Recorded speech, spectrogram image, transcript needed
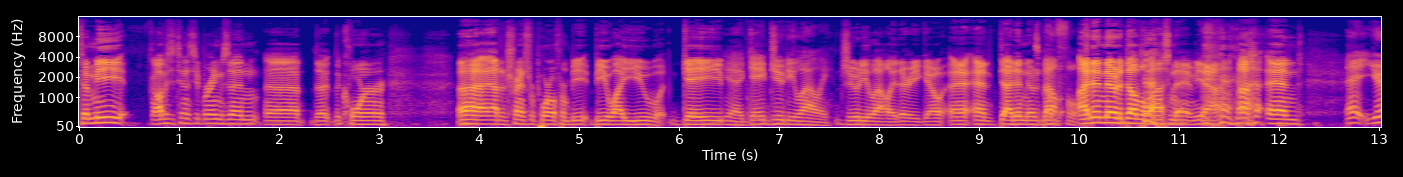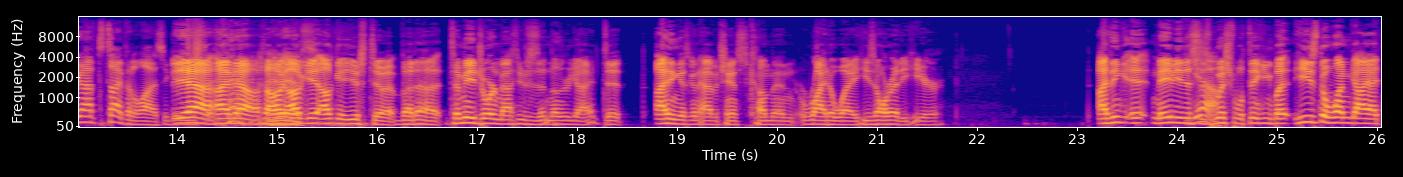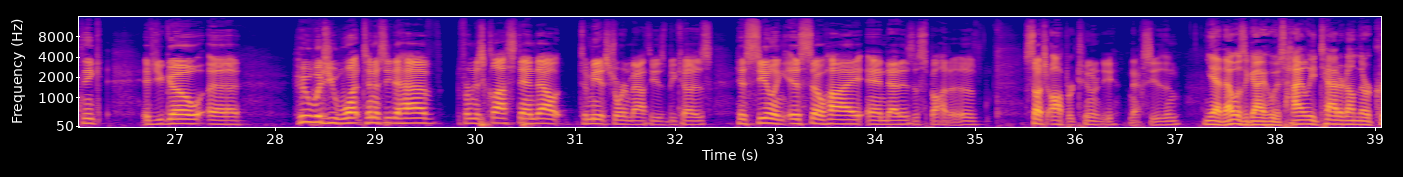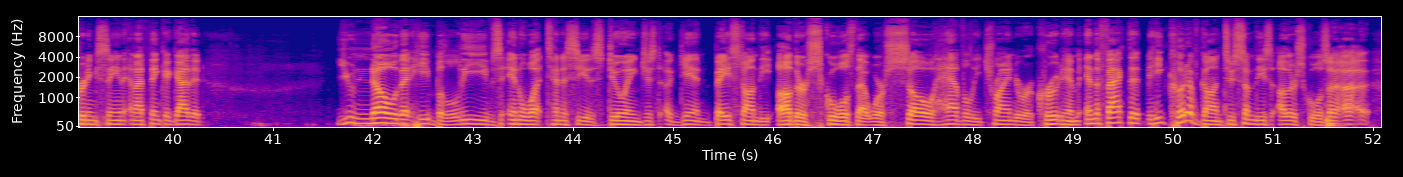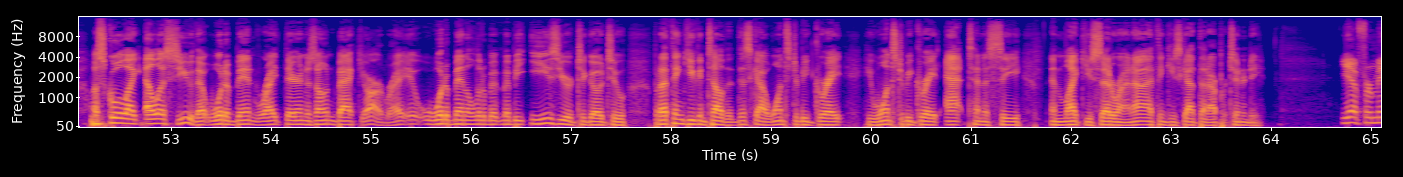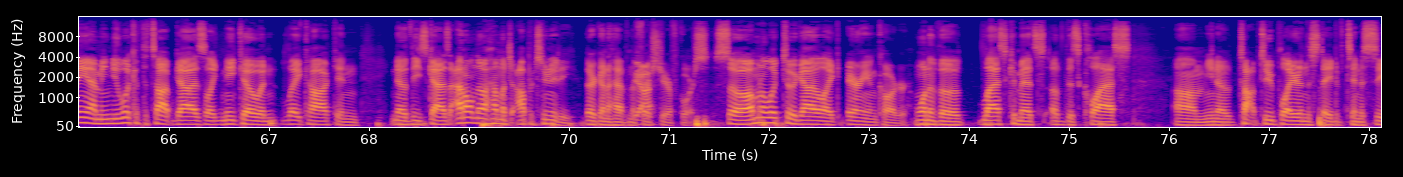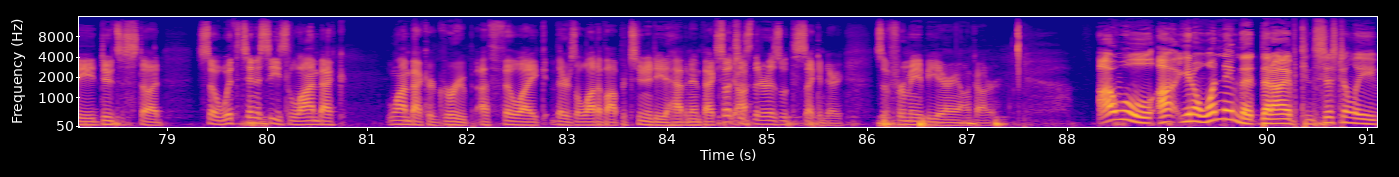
to me, obviously Tennessee brings in uh, the the corner uh, out of transfer portal from B- BYU, Gabe yeah, Gabe Jeudy-Lally. Judy Lally. There you go. And, and I didn't know the double, mouthful. I didn't know the double last name. Yeah, Uh, and Hey, you have to type it a lot. So get yeah, used to it. I know. So It I'll, I'll get I'll get used to it. But uh, to me, Jordan Matthews is another guy that I think is going to have a chance to come in right away. He's already here. I think it, maybe this Yeah. is wishful thinking, but he's the one guy I think if you go, uh, who would you want Tennessee to have from this class stand out? To me, it's Jordan Matthews because his ceiling is so high, and that is a spot of such opportunity next season. Yeah, that was a guy who was highly touted on the recruiting scene, and I think a guy that you know that he believes in what Tennessee is doing, just again, based on the other schools that were so heavily trying to recruit him, and the fact that he could have gone to some of these other schools, a, a, school like LSU that would have been right there in his own backyard, right? It would have been a little bit maybe easier to go to, but I think you can tell that this guy wants to be great. He wants to be great at Tennessee, and like you said, Ryan, I think he's got that opportunity. Yeah, for me, I mean, you look at the top guys like Nico and Leacock and you know these guys. I don't know how much opportunity they're going to have in the Yeah. first year, of course. So I'm going to look to a guy like Arion Carter, one of the last commits of this class. Um, you know, top two player in the state of Tennessee. Dude's a stud. So with Tennessee's linebacker linebacker group, I feel like there's a lot of opportunity to have an impact, such Yeah. as there is with the secondary. So for me, it'd be Arion Carter. I will. Uh, you know, one name that that I've consistently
